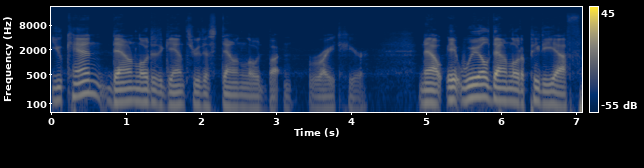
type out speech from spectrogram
you can download it again through this download button right here. Now, it will download a PDF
